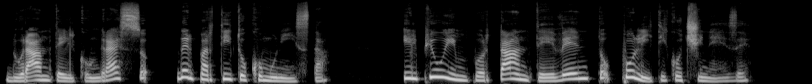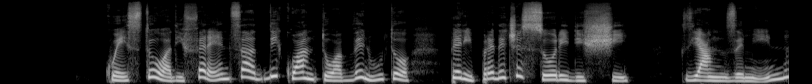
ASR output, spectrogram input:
durante il congresso del Partito Comunista, il più importante evento politico cinese. Questo a differenza di quanto avvenuto per i predecessori di Xi, Jiang Zemin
